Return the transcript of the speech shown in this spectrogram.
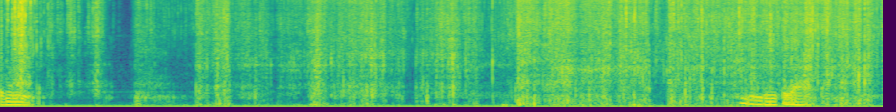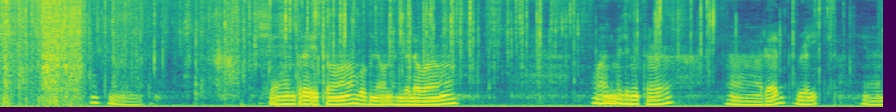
sabi muna natin dito yata Tingnan natin. Siyempre ito, bumili ako ng dalawang 1mm na red brakes. Yan.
